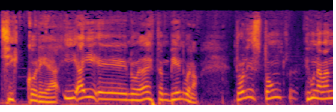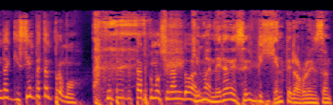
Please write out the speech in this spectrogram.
Chick Corea. Y hay eh, novedades también, bueno, Rolling Stones es una banda que siempre está en promo, siempre está promocionando Qué algo. manera de ser vigente los Rolling Stones.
